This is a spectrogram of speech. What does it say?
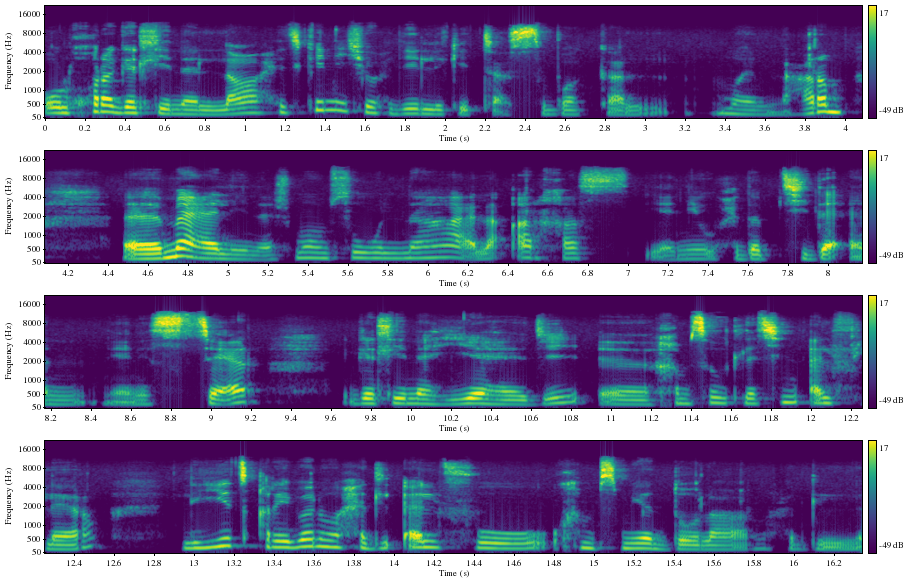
والأخرى قالت لينا لا حيت كاينين شي وحدين اللي كيتعصبوا هكا المهم العرب ما عليناش. المهم سولناها على أرخص يعني وحدة ابتداء يعني السعر. قالت لينا هي هادي خمسة وثلاثين ألف ليرة اللي هي تقريبا واحد الألف وخمسمية دولار واحد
